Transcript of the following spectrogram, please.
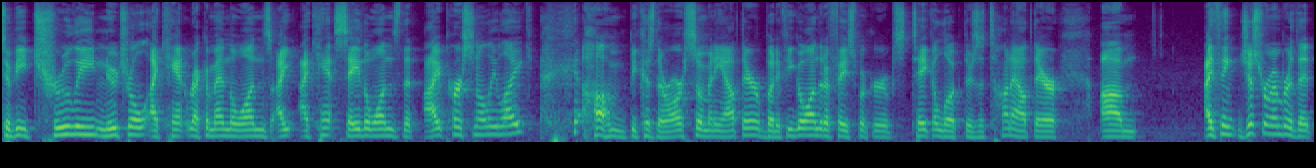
to be truly neutral, I can't recommend the ones. I, I can't say the ones that I personally like um, because there are so many out there. But if you go onto the Facebook groups, take a look. There's a ton out there. Um, I think just remember that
